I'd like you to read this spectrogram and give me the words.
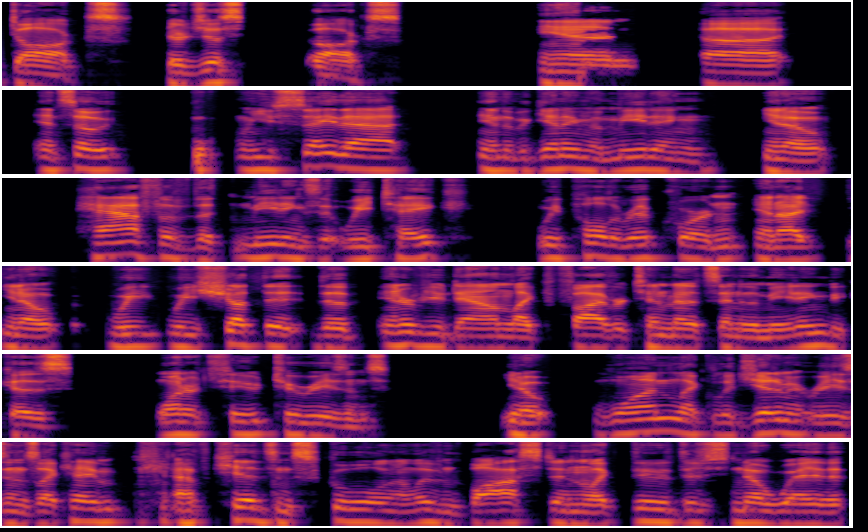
dogs. They're just dogs. And uh, and so when you say that in the beginning of a meeting, you know, half of the meetings that we take, we pull the ripcord and, and I, you know, we we shut the the interview down like five or ten minutes into the meeting because one or two two reasons. You know, one like legitimate reasons like hey i have kids in school and i live in boston like dude there's no way that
